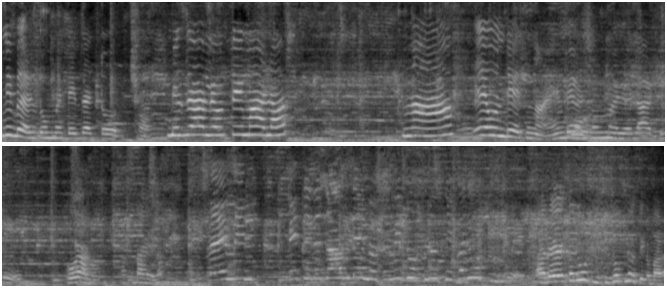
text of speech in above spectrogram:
मी बेडरूममध्ये जातो. हा. मी झाले होते. होय आणू असं नाही ना? अरे कधी उठली ती? झोपली होती का बाळा?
